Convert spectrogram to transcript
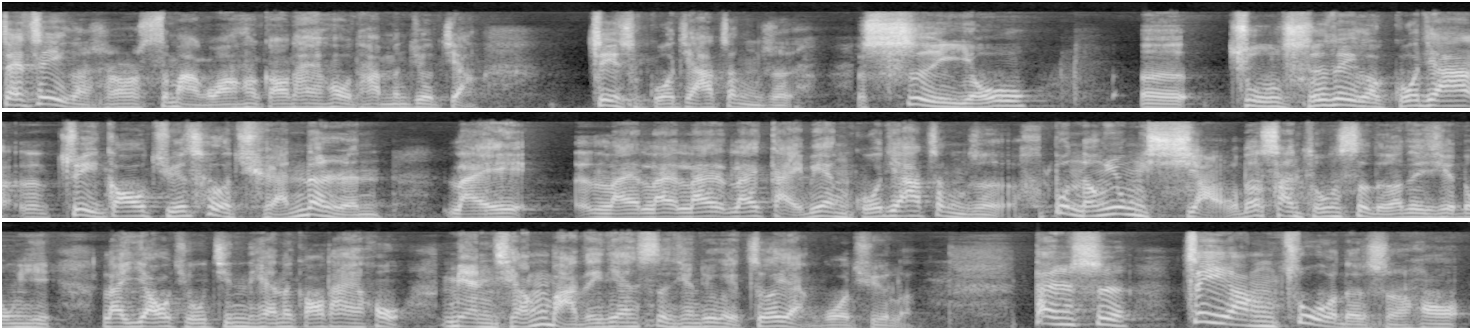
在这个时候，司马光和高太后他们就讲，这是国家政治，是由，呃，主持这个国家最高决策权的人来来来来来改变国家政治，不能用小的三从四德这些东西来要求今天的高太后，勉强把这件事情就给遮掩过去了。但是这样做的时候，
